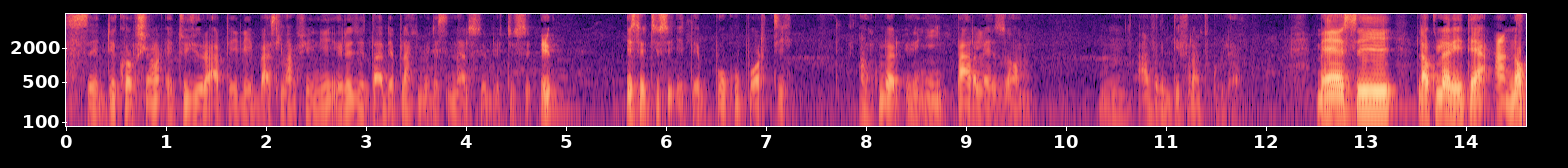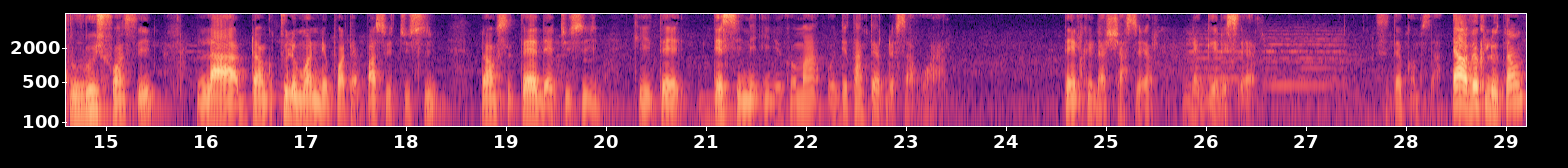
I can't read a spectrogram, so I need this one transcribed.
ces décoctions est toujours appelé basse l'infini, résultat des plantes médicinales sur le tissu. Et, et ce tissu était beaucoup porté en couleur unie par les hommes, hmm, avec différentes couleurs. Mais si la couleur était en ocre rouge foncé, là, donc tout le monde ne portait pas ce tissu. Donc c'était des tissus qui étaient destinés uniquement aux détenteurs de savoir, tels que les chasseurs, les guérisseurs. C'était comme ça. Et avec le temps,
